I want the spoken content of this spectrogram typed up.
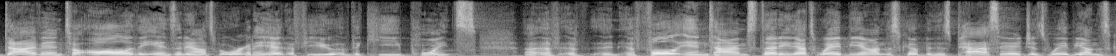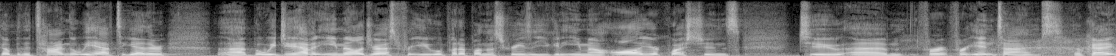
dive into all of the ins and outs, but we're going to hit a few of the key points. Uh, a, a, a, full in time study, that's way beyond the scope of this passage. It's way beyond the scope of the time that we have together. Uh, but we do have an email address for you. We'll put up on the screens that you can email all your questions to um, for, for end times. Okay?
